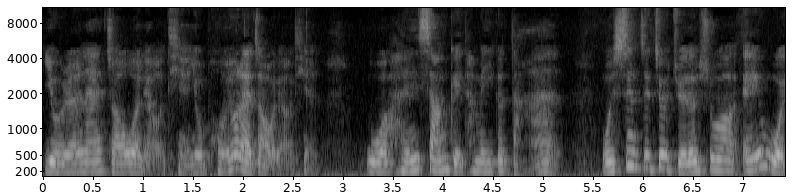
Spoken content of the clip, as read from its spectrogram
有人来找我聊天，有朋友来找我聊天，我很想给他们一个答案，我甚至就觉得说，哎，我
